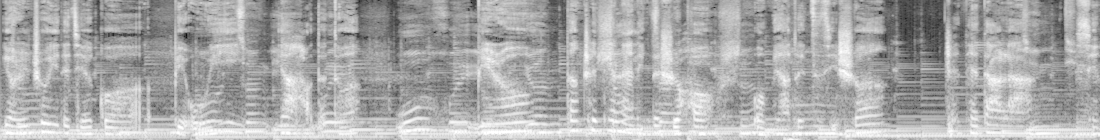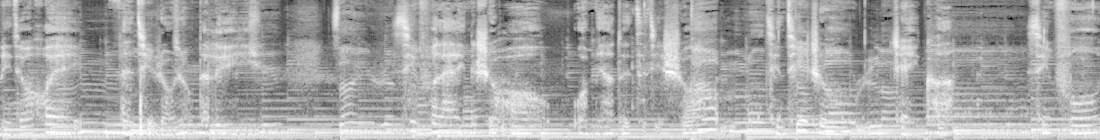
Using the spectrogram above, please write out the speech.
有人注意的结果比无意要好得多。比如，当春天来临的时候，我们要对自己说：“春天到了，心里就会泛起柔柔的绿意。”幸福来临的时候，我们要对自己说：“请记住这一刻，幸福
